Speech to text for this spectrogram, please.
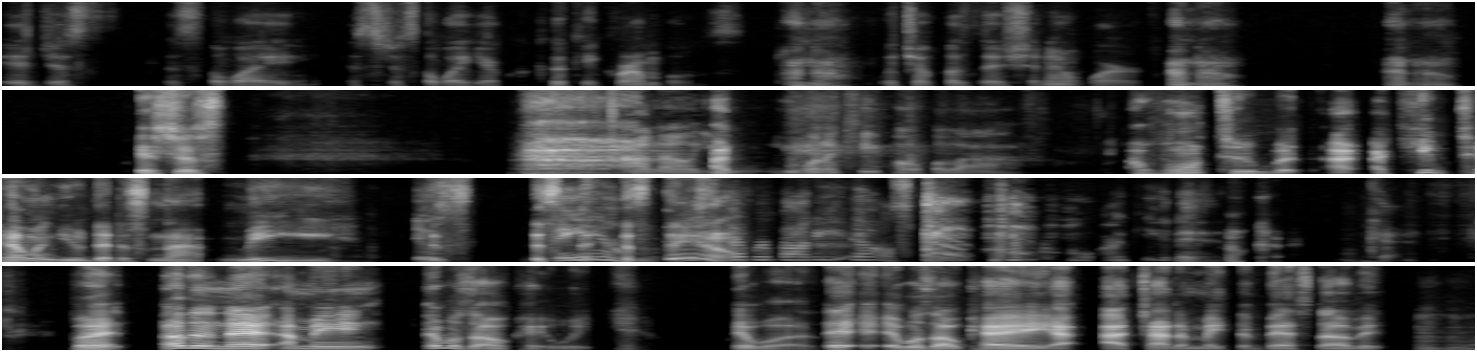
it just it's the way it's just the way your cookie crumbles I know, with your position at work. I know, I know. It's just I know I you you want to keep hope alive. I want to, but I, I keep telling you that it's not me. It's It's th- it's them. It's everybody else. babe. I know. I get it. Okay. Okay. But other than that, I mean, it was an okay week. It was. It, it- it was okay. I, I tried to make the best of it hmm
